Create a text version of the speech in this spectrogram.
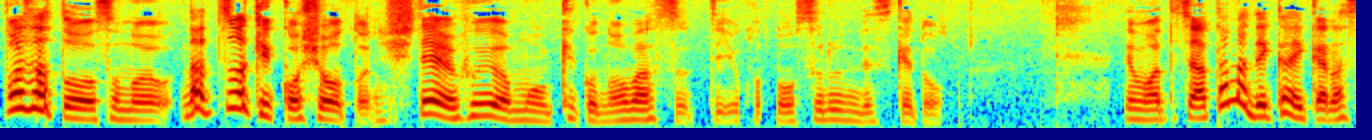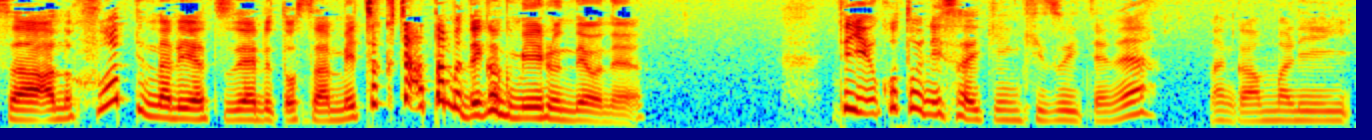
わざとその、夏は結構ショートにして、冬はもう結構伸ばすっていうことをするんですけど。でも私頭でかいからさ、あの、ふわってなるやつやるとさ、めちゃくちゃ頭でかく見えるんだよね。っていうことに最近気づいてね。なんかあんまり、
